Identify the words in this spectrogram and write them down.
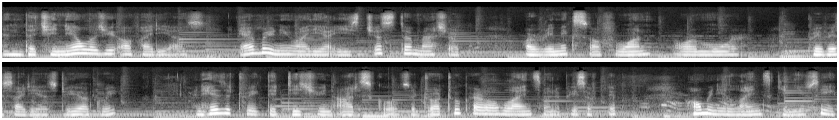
and the genealogy of ideas. Every new idea is just a mashup or remix of one or more previous ideas. Do you agree? And here's a trick they teach you in art school. So draw two parallel lines on a piece of paper. How many lines can you see?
